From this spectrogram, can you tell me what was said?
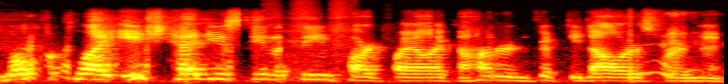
Multiply each head you see in the theme park by like one hundred and fifty dollars for a minute.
